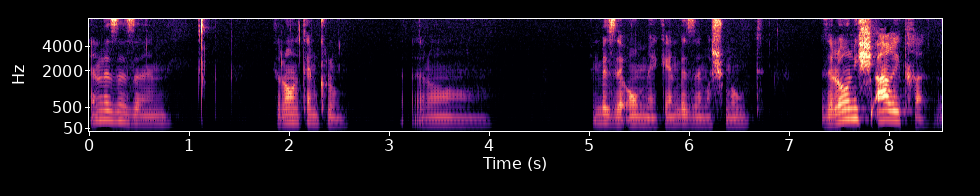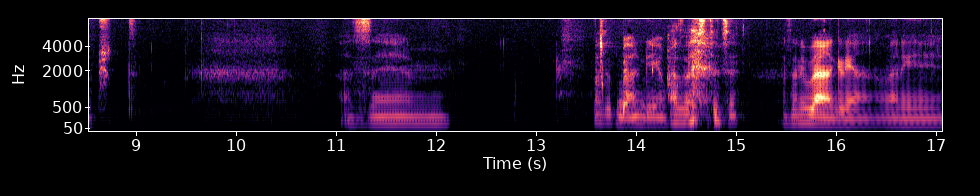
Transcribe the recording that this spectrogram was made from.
אין לזה, זה... זה לא נותן כלום. זה לא... אין בזה עומק, אין בזה משמעות. זה לא נשאר איתך, זה פשוט... אז... אמ, אז את באנגליה מחפשת את זה. אז אני באנגליה, ואני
